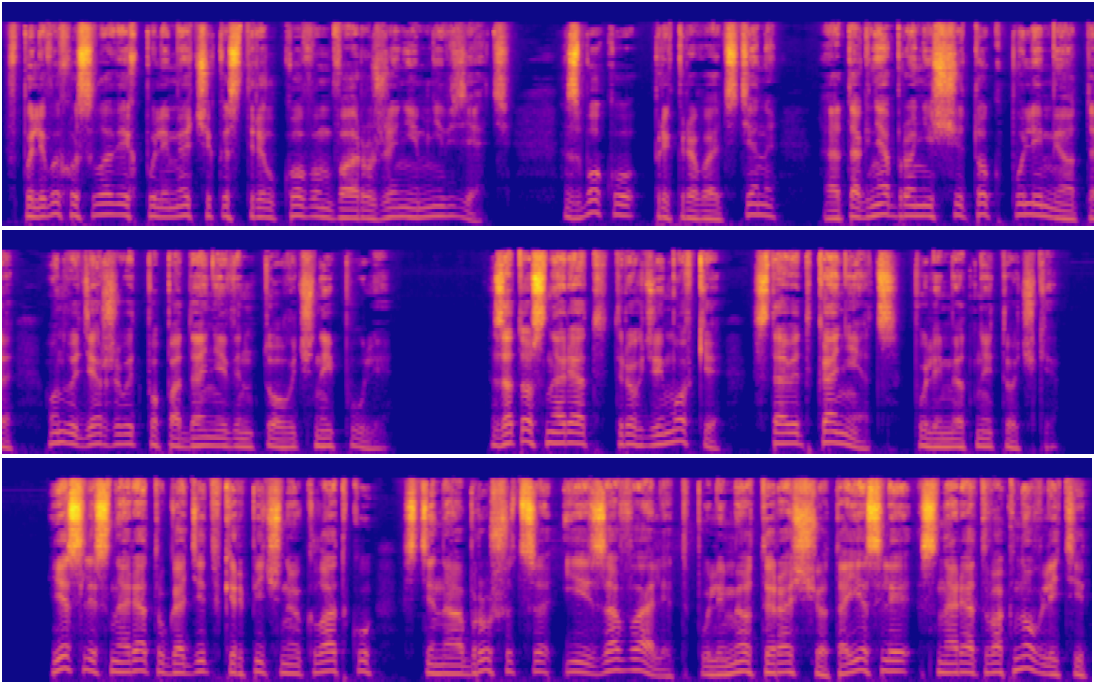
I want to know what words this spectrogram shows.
в полевых условиях пулеметчика стрелковым вооружением не взять. Сбоку прикрывают стены, а от огня бронещиток пулемета, он выдерживает попадание винтовочной пули. Зато снаряд трехдюймовки ставит конец пулеметной точке. Если снаряд угодит в кирпичную кладку, стена обрушится и завалит пулемет и расчет, а если снаряд в окно влетит,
